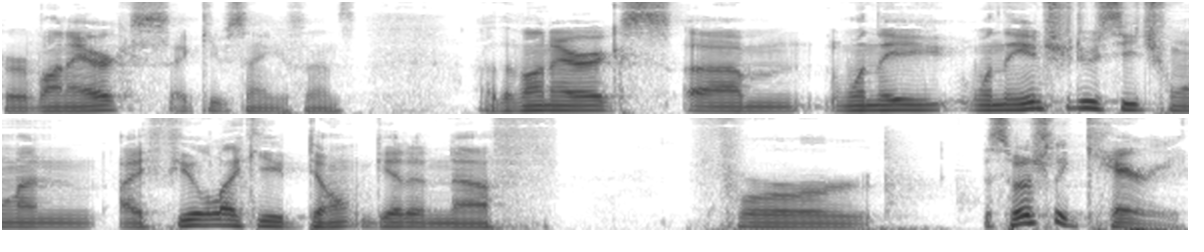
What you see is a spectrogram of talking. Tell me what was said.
or Von Erichs. I keep saying sense. Uh, the Von Erichs, um, when they when they introduce each one, I feel like you don't get enough for especially Kerry,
